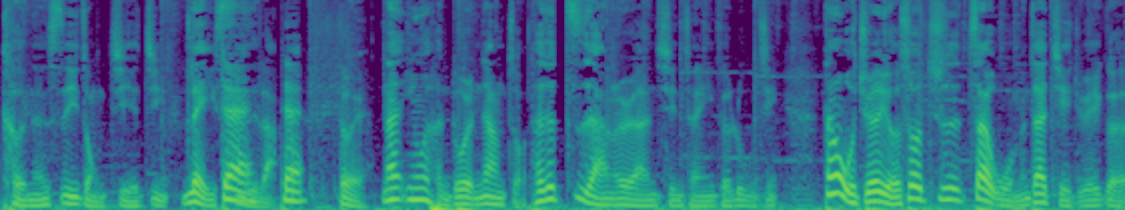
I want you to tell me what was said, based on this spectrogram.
可能是一种捷径，类似对啦，对，对，那因为很多人这样走，它就自然而然形成一个路径。但我觉得有时候就是在我们在解决一个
